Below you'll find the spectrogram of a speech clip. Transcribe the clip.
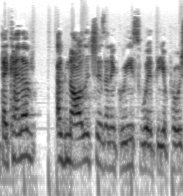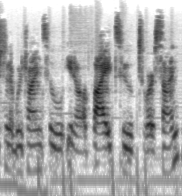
that kind of acknowledges and agrees with the approach that we're trying to, you know, apply to to our son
